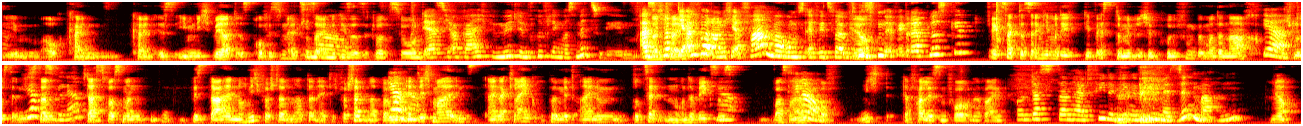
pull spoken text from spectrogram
Ja. eben auch kein, kein, es ihm nicht wert ist, professionell zu sein in Genau. dieser Situation. Und er hat sich auch gar nicht bemüht, dem Prüfling was mitzugeben. Also ich habe die Antwort auch nicht erfahren, warum es FE2 plus und FE3 plus gibt. Exakt, das ist eigentlich immer die, die beste mündliche Prüfung, wenn man danach schlussendlich dann das, was man bis dahin noch nicht verstanden hat, dann endlich verstanden hat. Weil man endlich mal in einer Kleingruppe mit einem Dozenten unterwegs ist. Was man Genau. halt oft nicht der Fall ist im Vorhinein. Und dass dann halt viele Dinge viel mehr Sinn machen, Ja.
